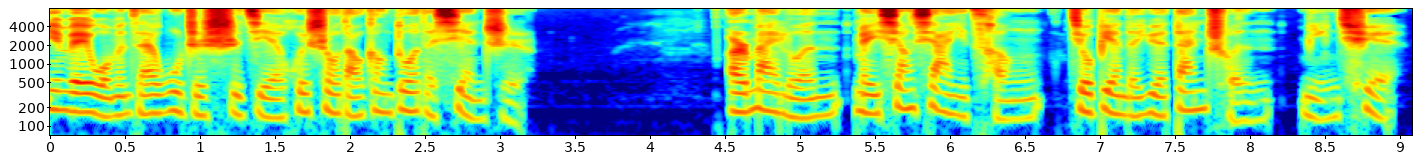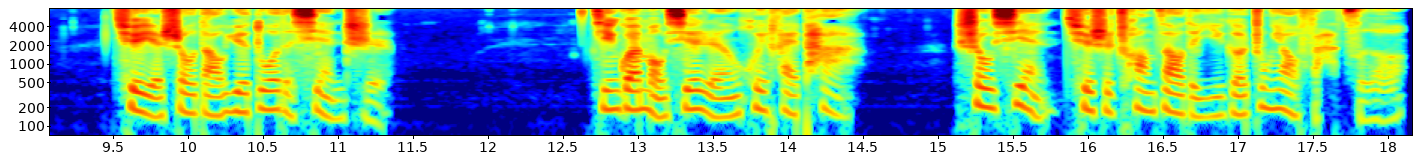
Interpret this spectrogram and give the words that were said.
因为我们在物质世界会受到更多的限制。而脉轮每向下一层，就变得越单纯明确，却也受到越多的限制。尽管某些人会害怕，受限却是创造的一个重要法则，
